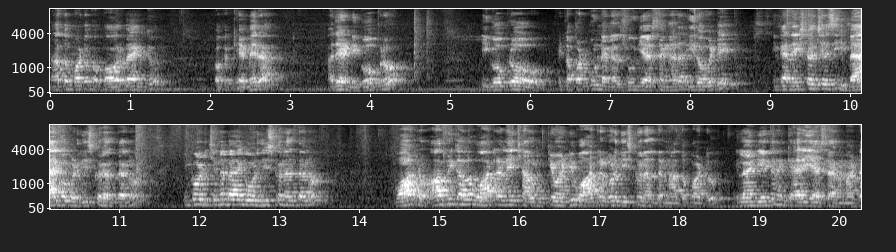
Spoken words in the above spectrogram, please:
నాతో పాటు ఒక పవర్ బ్యాంక్ ఒక కెమెరా అదే అండి గోప్రో. ఈ గోప్రో ఇట్లా పట్టుకుంటాం కదా షూట్ చేస్తాం కదా ఇది ఒకటి ఇంకా నెక్స్ట్ వచ్చేసి ఈ బ్యాగ్ ఒకటి తీసుకొని వెళ్తాను. ఇంకోటి చిన్న బ్యాగ్ ఒకటి తీసుకొని వెళ్తాను. వాటర్ ఆఫ్రికాలో వాటర్ అనేది చాలా ముఖ్యం అండి వాటర్ కూడా తీసుకొని వెళ్తాను నాతో పాటు. ఇలాంటివి అయితే నేను క్యారీ చేస్తాను అనమాట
